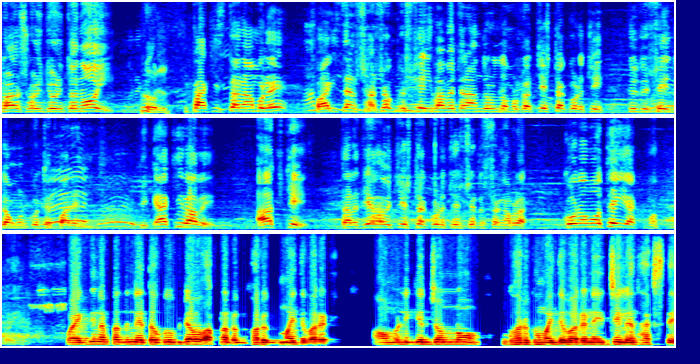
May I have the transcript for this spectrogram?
সরাসরি জড়িত নই। রুল পাকিস্তান আমলে পাকিস্তান শাসক গোষ্ঠী এইভাবে তারা আন্দোলন দমন করার চেষ্টা করেছে কিন্তু সেই দমন করতে পারেনি। ঠিক একইভাবে আজকে তারা যেভাবে চেষ্টা করেছে সেটার সঙ্গে আমরা কোনো মতেই একমত নই। কয়েকদিন আপনাদের নেতা কর্মীরাও আপনারা ঘরে ঘুমাইতে পারেনি। আওয়ামী লীগের জন্য ঘরে ঘুমাইতে পারেনি জেলে থাকছে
